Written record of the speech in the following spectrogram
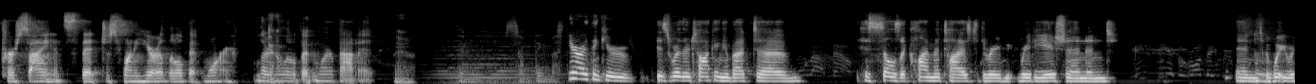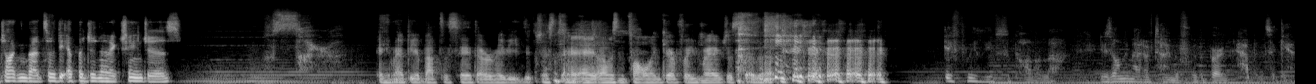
for science that just want to hear a little bit more, learn a little bit more about it. Yeah. Then something must Here, I think you're is where they're talking about uh, his cells acclimatized to the radiation and and Hmm. what you were talking about, so the epigenetic changes. Osira. He might be about to say that, or maybe just I, I wasn't following carefully. He might have just said that. If we leave Sukal alone, it is only a matter of time before the burn happens again.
